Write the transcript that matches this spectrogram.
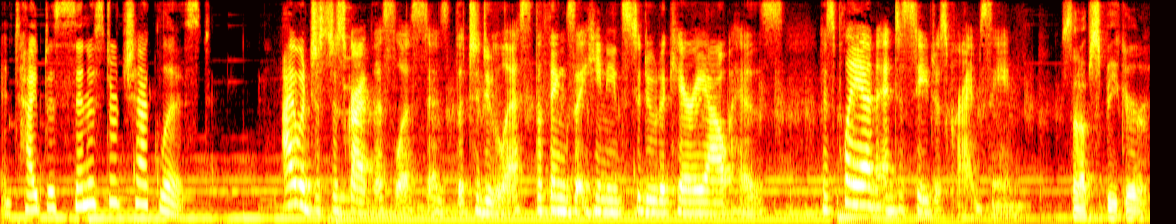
and typed a sinister checklist. I would just describe this list as the to-do list, the things that he needs to do to carry out his his plan and to stage his crime scene. Set up speaker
